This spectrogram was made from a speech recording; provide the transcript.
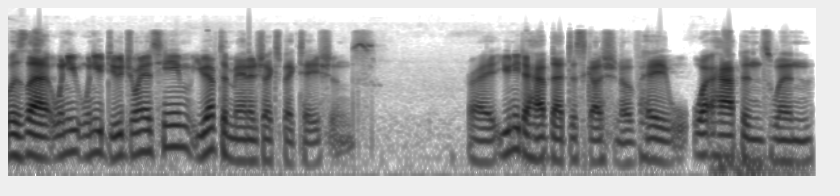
was that when you when you do join a team, you have to manage expectations, right? You need to have that discussion of hey, what happens when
